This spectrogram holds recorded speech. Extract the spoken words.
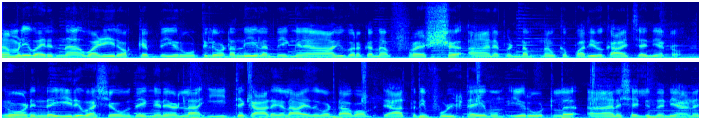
നമ്മൾ ഈ വരുന്ന വഴിയിലൊക്കെ ഈ റൂട്ടിലുടനീളം ഇങ്ങനെ ആവി പറക്കുന്ന ഫ്രഷ് ആനപ്പിണ്ടം നമുക്ക് പതിവ് കാഴ്ച തന്നെ കേട്ടോ. റോഡിന്റെ ഇരുവശവും ഇങ്ങനെയുള്ള ഈറ്റ കാടുകളായതുകൊണ്ടാവാം രാത്രി ഫുൾ ടൈമും ഈ റൂട്ടിൽ ആന ശല്യം തന്നെയാണ്.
